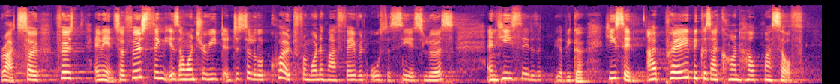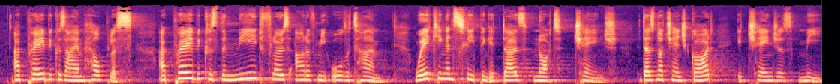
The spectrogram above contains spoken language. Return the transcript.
right. So, first, amen. So, first thing is, I want to read just a little quote from one of my favorite authors, C.S. Lewis. And he said, There we go. He said, I pray because I can't help myself. I pray because I am helpless. I pray because the need flows out of me all the time. Waking and sleeping, it does not change. It does not change God, it changes me.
